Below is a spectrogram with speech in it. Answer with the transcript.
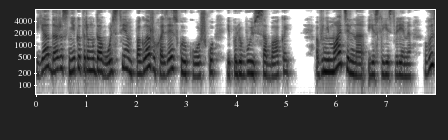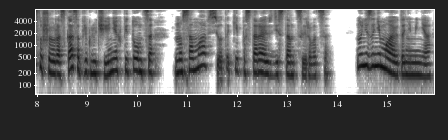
я даже с некоторым удовольствием поглажу хозяйскую кошку и полюбуюсь собакой. Внимательно, если есть время, выслушаю рассказ о приключениях питомца, но сама все-таки постараюсь дистанцироваться. Но не занимают они меня,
